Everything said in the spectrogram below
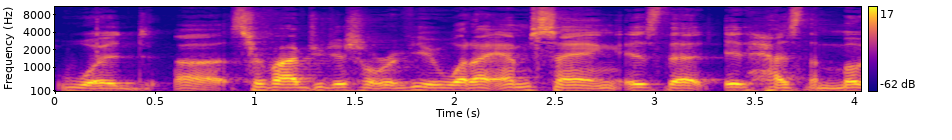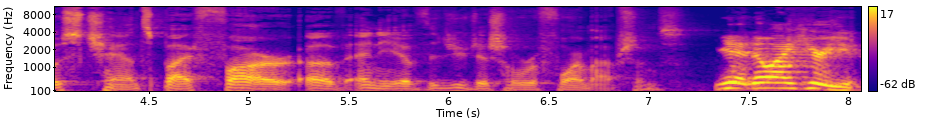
would uh, survive judicial review. What I am saying is that it has the most chance by far of any of the judicial reform options. Yeah, no, I hear you.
